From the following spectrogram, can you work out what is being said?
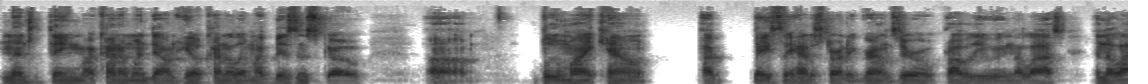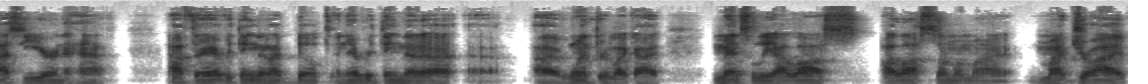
mental thing. I kind of went downhill, kind of let my business go, um, blew my account. I basically had to start at ground zero, probably in the last in the last year and a half. After everything that I built and everything that I I went through, like I mentally, I lost I lost some of my my drive.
